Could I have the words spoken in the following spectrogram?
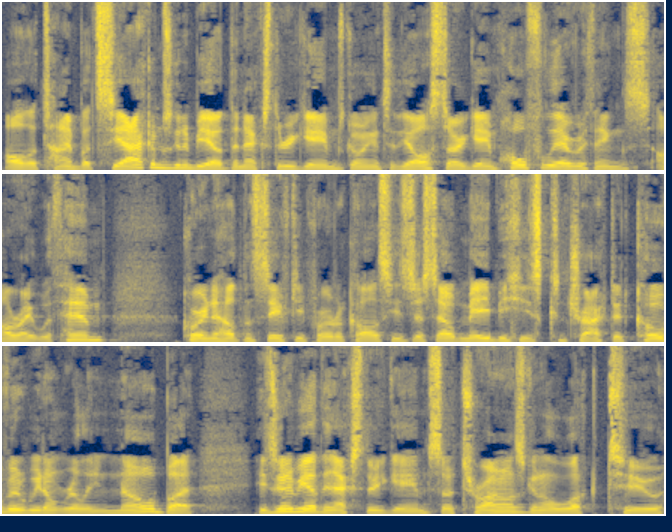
all the time, but Siakam's going to be out the next three games going into the All Star game. Hopefully, everything's all right with him. According to health and safety protocols, he's just out. Maybe he's contracted COVID. We don't really know, but he's going to be out the next three games. So Toronto's going to look to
